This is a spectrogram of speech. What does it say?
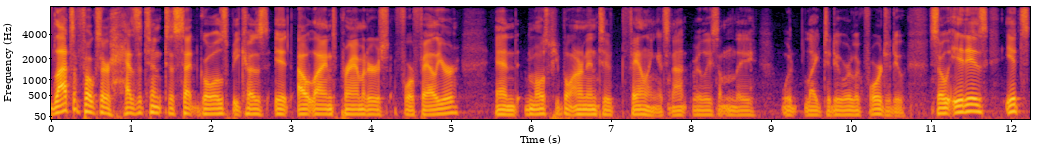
lots of folks are hesitant to set goals because it outlines parameters for failure, and most people aren't into failing. It's not really something they would like to do or look forward to do. So it is. It's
